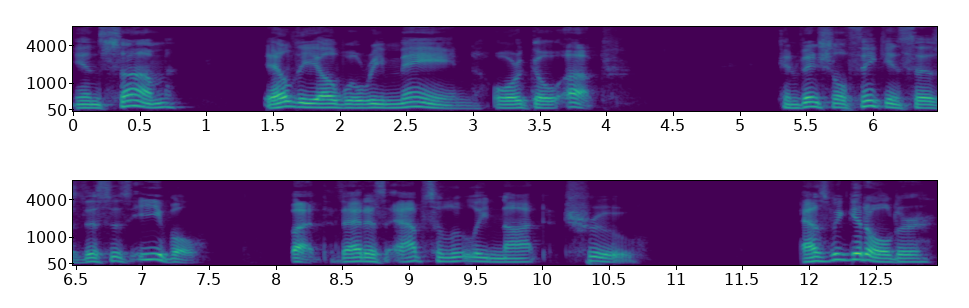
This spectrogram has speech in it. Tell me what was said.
In some, LDL will remain or go up. Conventional thinking says this is evil, but that is absolutely not true. As we get older,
